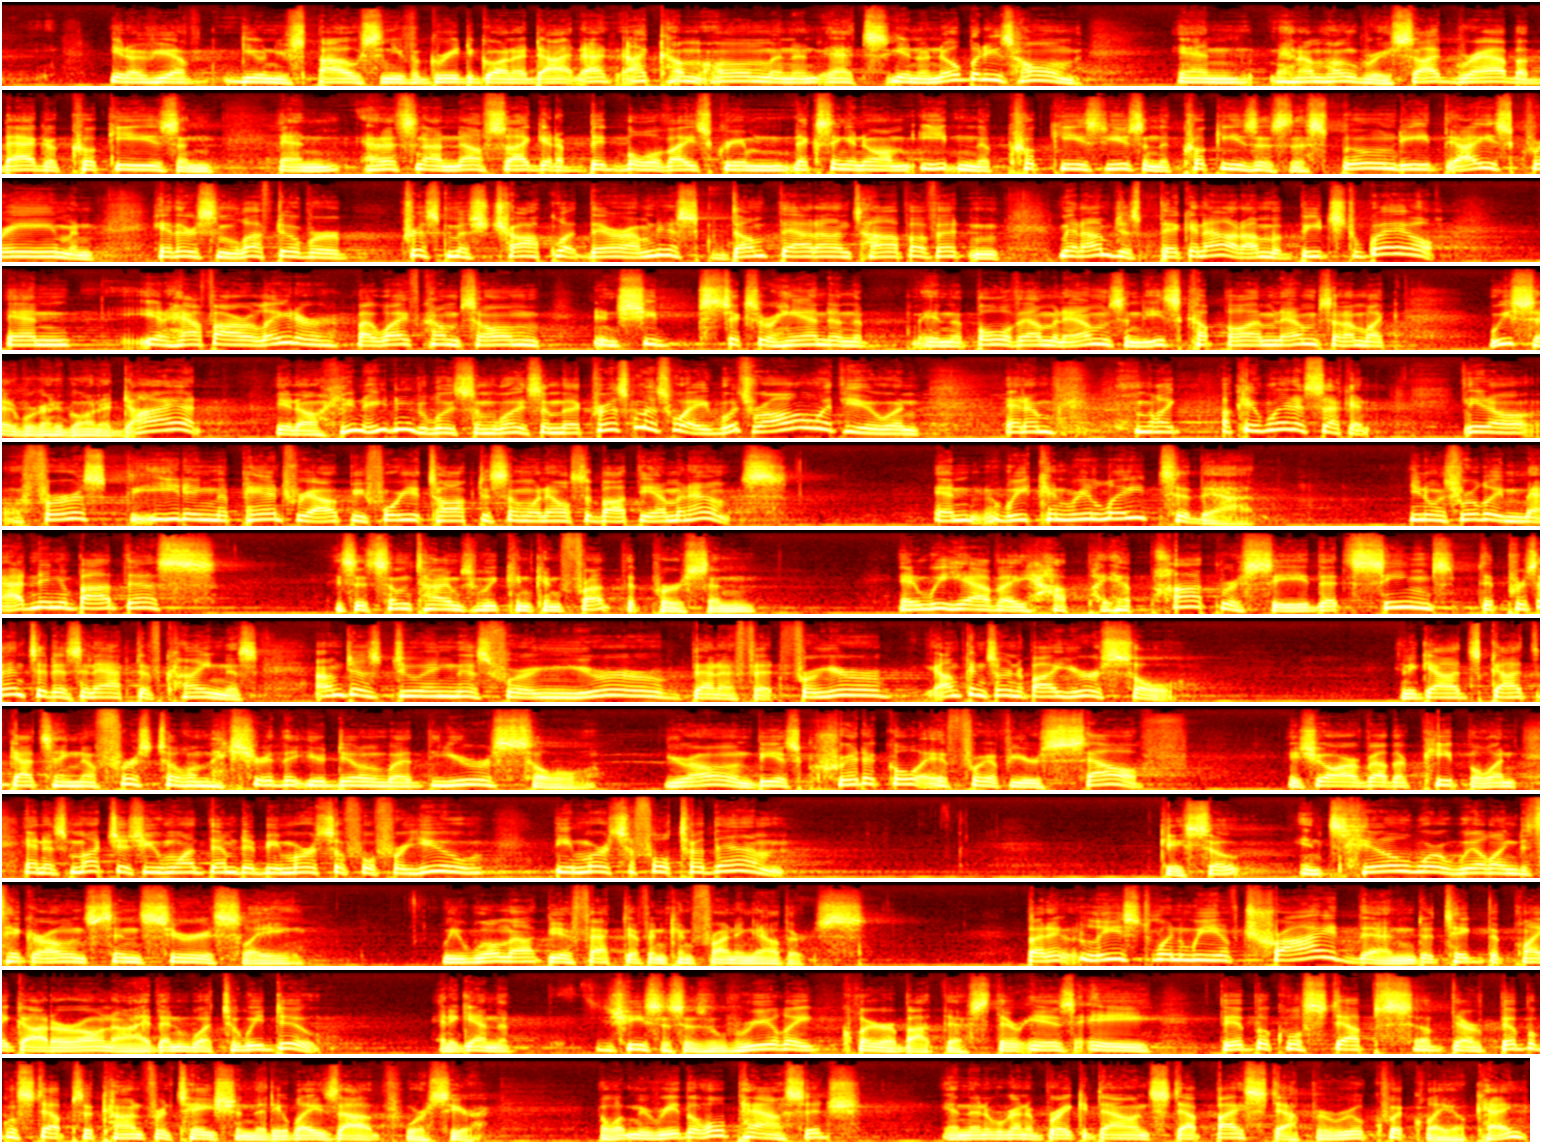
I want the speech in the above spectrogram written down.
you know, if you have you and your spouse and you've agreed to go on a diet, I, I come home and it's, you know, nobody's home and man, I'm hungry. So I grab a bag of cookies, and, and, and that's not enough. So I get a big bowl of ice cream. Next thing you know, I'm eating the cookies, using the cookies as the spoon to eat the ice cream. And hey, there's some leftover Christmas chocolate there. I'm just dump that on top of it, and man, I'm just picking out. I'm a beached whale. And you know, half hour later, my wife comes home and she sticks her hand in the in the bowl of M and M's and eats a couple of M and M's, and I'm like, "We said we're going to go on a diet." You know, you need to lose some weight, some of that Christmas weight. What's wrong with you? And, and I'm, I'm like, okay, wait a second. You know, first eating the pantry out before you talk to someone else about the M&Ms. And we can relate to that. You know, what's really maddening about this is that sometimes we can confront the person and we have a hypocrisy that seems that presents it as an act of kindness. I'm just doing this for your benefit, for your I'm concerned about your soul. And God's, God's, saying, now, first of all, make sure that you're dealing with your soul, your own. Be as critical of yourself as you are of other people. And, and as much as you want them to be merciful for you, be merciful to them. Okay, so until we're willing to take our own sins seriously, we will not be effective in confronting others. But at least when we have tried then to take the plank out of our own eye, then what do we do? And again, the, Jesus is really clear about this. There is a biblical steps of, there are biblical steps of confrontation that he lays out for us here. Now let me read the whole passage, and then we're going to break it down step by step real quickly, okay?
